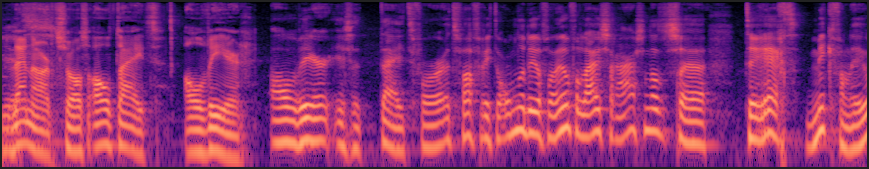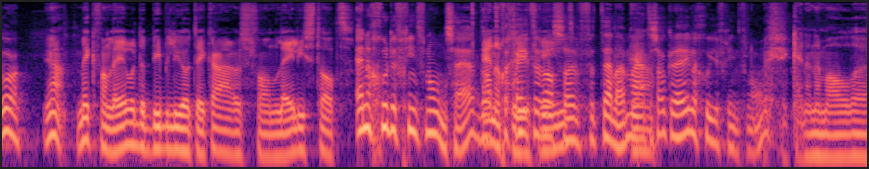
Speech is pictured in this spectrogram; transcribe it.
Yes. Lennart, zoals altijd, alweer. Alweer is het tijd voor het favoriete onderdeel van heel veel luisteraars. En dat is eh, terecht Mick van Leeuwen. Ja, Mick van Leeuwen, de bibliothecaris van Lelystad. En een goede vriend van ons, hè? Dat vergeten vriend. te vertellen. Maar Ja. het is ook een hele goede vriend van ons. We kennen hem al eh,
